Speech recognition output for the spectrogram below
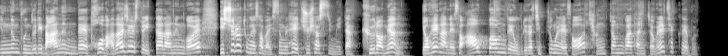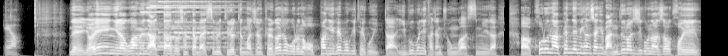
있는 분들이 많은데 더 많아질 수 있다라는 걸 이슈를 통해서 말씀을 해 주셨습니다. 그러면 여행 안에서 아웃바운드에 우리가 집중을 해서 장점과 단점을 체크해 볼게요. 네, 여행이라고 하면 아까도 잠깐 말씀을 드렸던 것처럼 결과적으로는 업황이 회복이 되고 있다. 이 부분이 가장 좋은 것 같습니다. 어, 코로나 팬데믹 현상이 만들어지고 나서 거의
